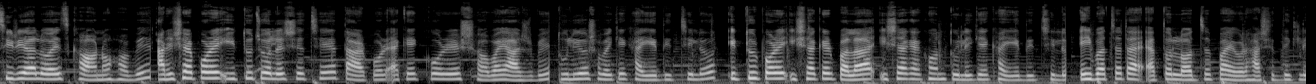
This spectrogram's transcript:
সিরিয়াল ওয়াইজ খাওয়ানো হবে। আরিশার পরে ইতু চলে এসেছে, তারপর এক এক করে সবাই আসবে। তুলিও সবাইকে খাইয়ে দিচ্ছিল। ইতুর পরে ইশাকের পালা। ইশাক এখন তুলিকে খাইয়ে দিচ্ছিল। এই বাচ্চাটা এত লজ্জা পায়, ওর হাসি দেখলে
